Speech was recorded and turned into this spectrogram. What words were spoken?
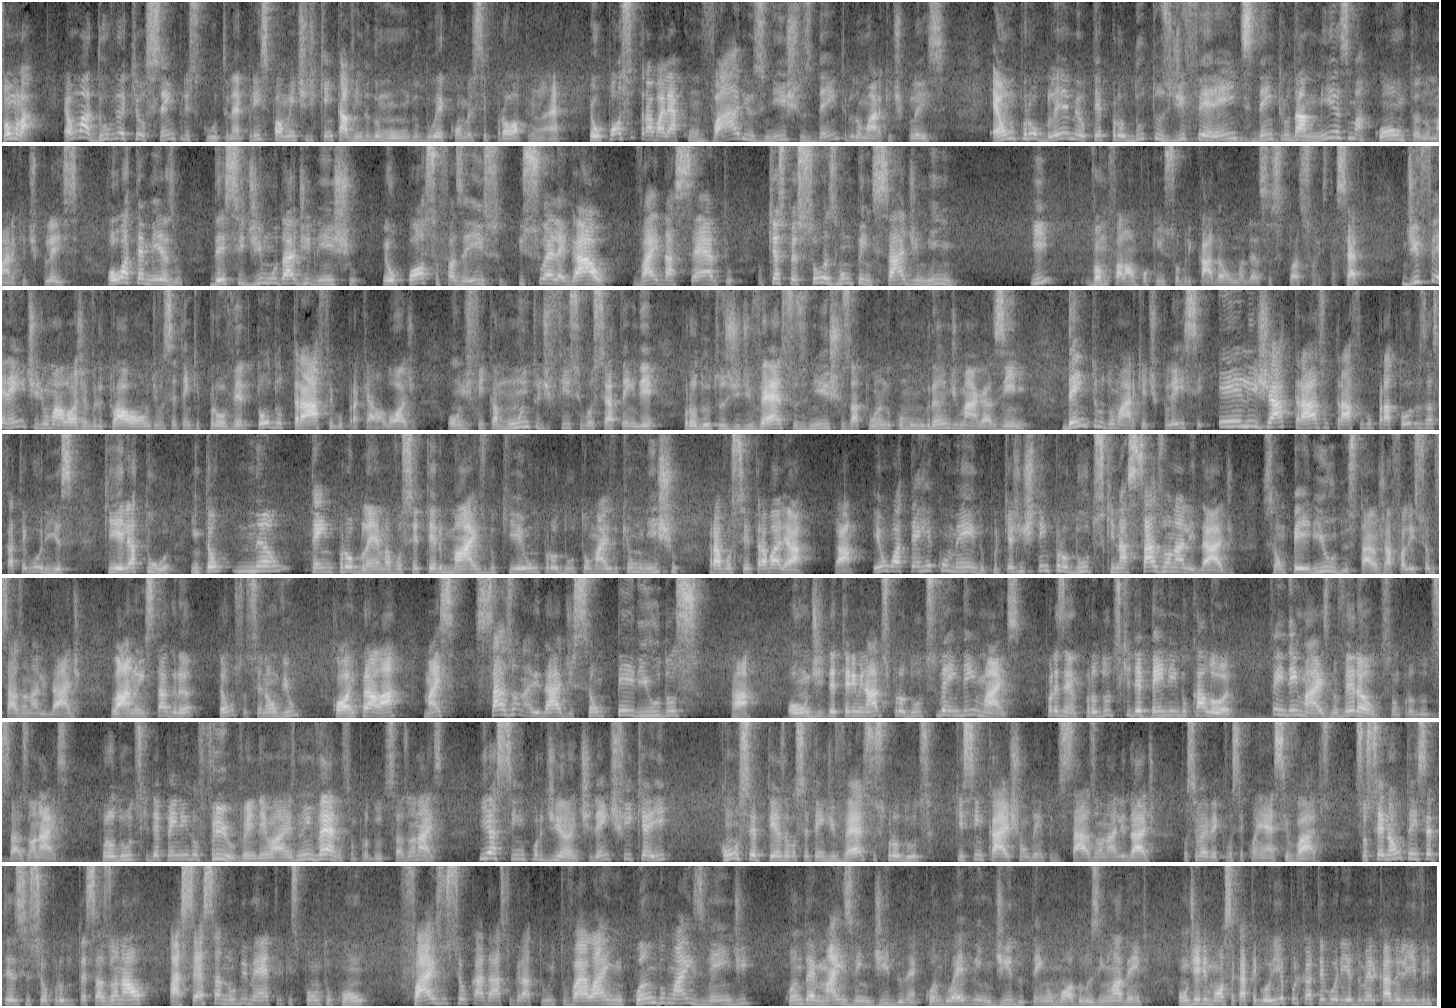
Vamos lá. É uma dúvida que eu sempre escuto, né? Principalmente de quem está vindo do mundo do e-commerce próprio, né? Eu posso trabalhar com vários nichos dentro do marketplace? É um problema eu ter produtos diferentes dentro da mesma conta no marketplace? Ou até mesmo decidir mudar de nicho? Eu posso fazer isso? Isso é legal? Vai dar certo? O que as pessoas vão pensar de mim? E vamos falar um pouquinho sobre cada uma dessas situações, tá certo? Diferente de uma loja virtual, onde você tem que prover todo o tráfego para aquela loja, onde fica muito difícil você atender produtos de diversos nichos atuando como um grande magazine, dentro do marketplace ele já traz o tráfego para todas as categorias que ele atua. Então não tem problema você ter mais do que um produto ou mais do que um nicho para você trabalhar. Tá? Eu até recomendo, porque a gente tem produtos que na sazonalidade são períodos, tá? Eu já falei sobre sazonalidade lá no Instagram, então se você não viu, corre para lá. Mas sazonalidade são períodos, tá? Onde determinados produtos vendem mais. Por exemplo, produtos que dependem do calor, vendem mais no verão, são produtos sazonais. Produtos que dependem do frio, vendem mais no inverno, são produtos sazonais. E assim por diante. Identifique aí, com certeza você tem diversos produtos que se encaixam dentro de sazonalidade. Você vai ver que você conhece vários. Se você não tem certeza se o seu produto é sazonal, acessa nubimetrics.com, faz o seu cadastro gratuito, vai lá em quando mais vende, quando é mais vendido, né? Quando é vendido, tem um módulozinho lá dentro, onde ele mostra categoria por categoria do Mercado Livre,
